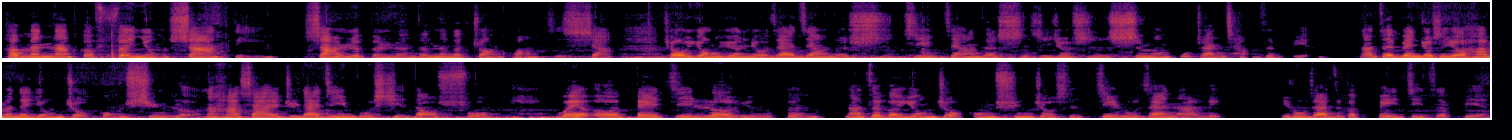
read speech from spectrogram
他们那个奋勇杀敌、杀日本人的那个状况之下，就永远留在这样的史迹。怎样的史迹？就是石门古战场这边。那这边就是有他们的永久功勋了。那他下一句再进一步写到说：“维俄碑记乐云根。”那这个永久功勋就是记录在哪里？记录在这个碑记这边。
